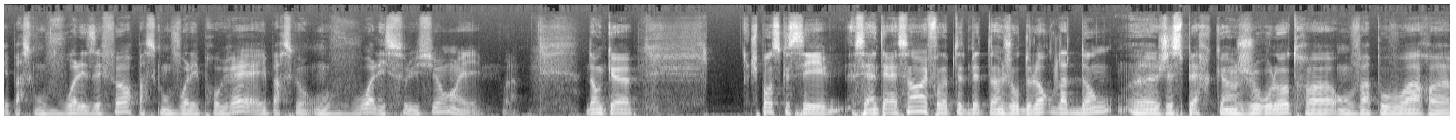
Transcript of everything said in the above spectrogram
et parce qu'on voit les efforts, parce qu'on voit les progrès, et parce qu'on voit les solutions, et voilà. Donc, euh, je pense que c'est intéressant. Il faudrait peut-être mettre un jour de l'ordre là-dedans. Euh, j'espère qu'un jour ou l'autre, euh, on va pouvoir euh,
